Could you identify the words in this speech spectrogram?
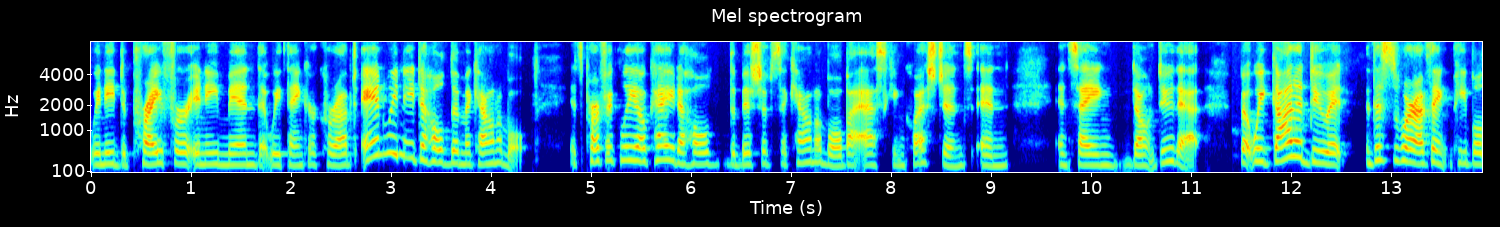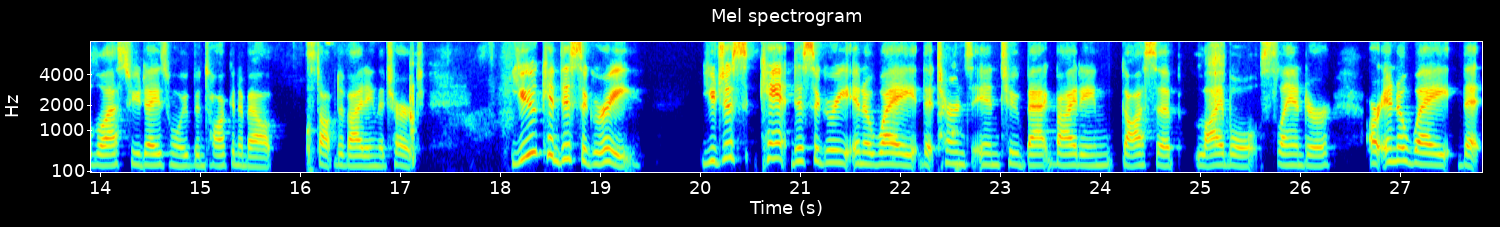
We need to pray for any men that we think are corrupt and we need to hold them accountable. It's perfectly okay to hold the bishops accountable by asking questions and and saying don't do that. But we got to do it this is where I think people the last few days when we've been talking about stop dividing the church, you can disagree. You just can't disagree in a way that turns into backbiting, gossip, libel, slander, or in a way that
